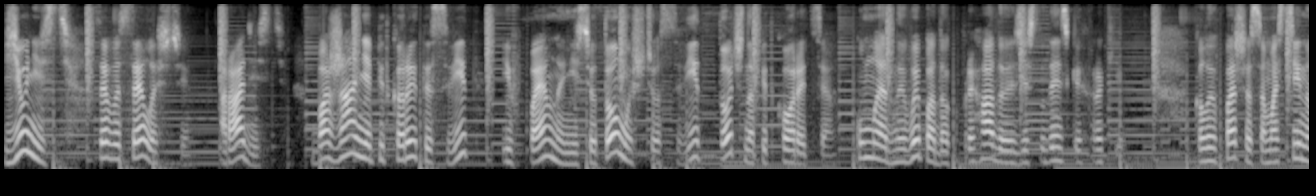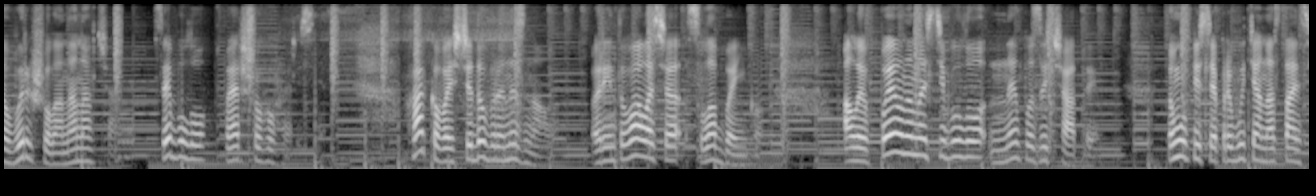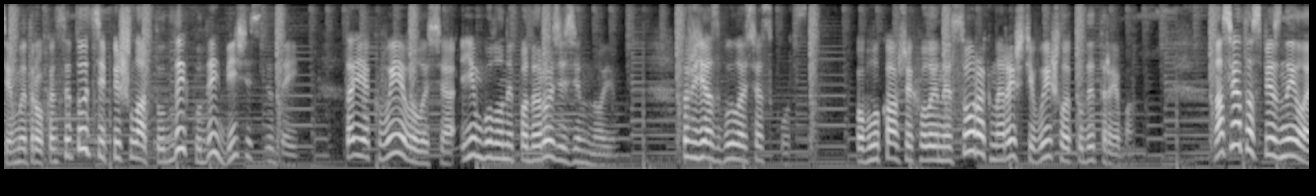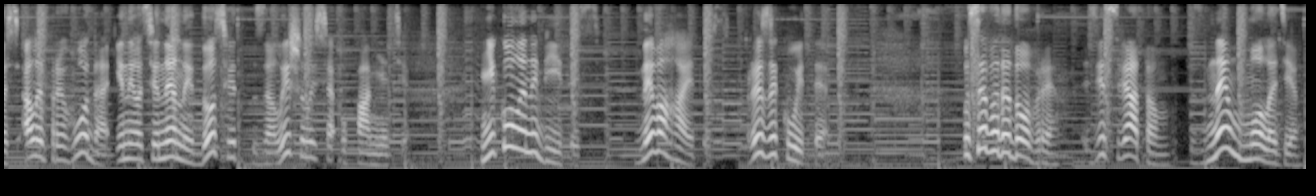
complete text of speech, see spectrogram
Юність це веселощі, радість, бажання підкорити світ і впевненість у тому, що світ точно підкориться. Кумедний випадок пригадую зі студентських років, коли вперше самостійно вирішила на навчання. Це було 1 вересня. Харкова ще добре не знала, орієнтувалася слабенько, але впевненості було не позичати. Тому після прибуття на станцію метро Конституції пішла туди, куди більшість людей. Та як виявилося, їм було не по дорозі зі мною. Тож я збилася з курсу. Поблукавши хвилини 40, нарешті вийшла куди треба. На свято спізнилась, але пригода і неоцінений досвід залишилися у пам'яті. Ніколи не бійтесь, не вагайтесь, ризикуйте. Усе буде добре. Зі святом, з Днем молоді!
